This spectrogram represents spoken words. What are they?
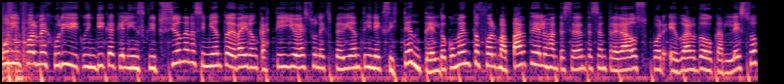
Un informe jurídico indica que la inscripción de nacimiento de Byron Castillo es un expediente inexistente. El documento forma parte de los antecedentes entregados por Eduardo Carleso,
